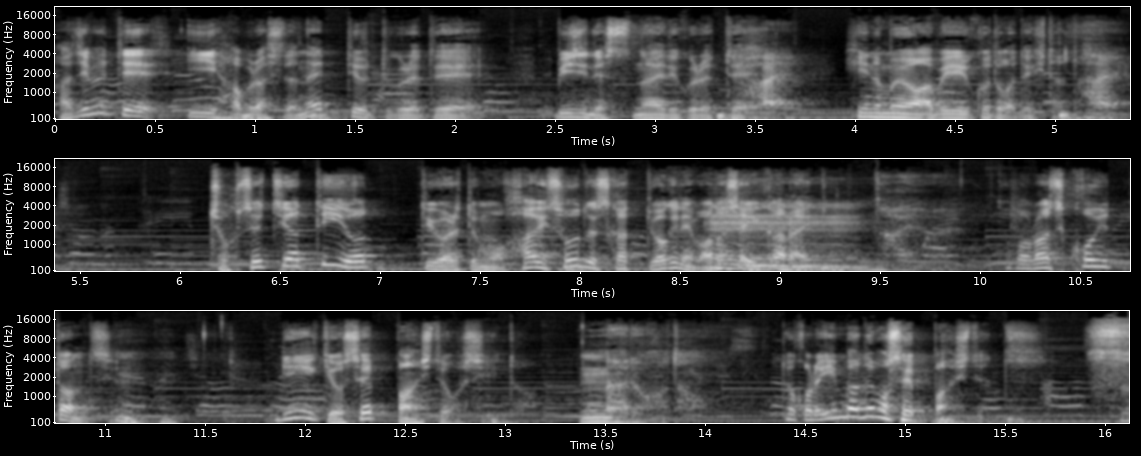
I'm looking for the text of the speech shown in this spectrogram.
初めていい歯ブラシだねって言ってくれてビジネスつないでくれて、はい。日の目を浴びることができたと。はい。直接やっていいよって言われてもはいそうですかってわけには私はいかないと、うんうんはいはだから私こう言ったんですよ、利益を折半してほしいと。いなるほど。だから今でも折半してるんです。す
